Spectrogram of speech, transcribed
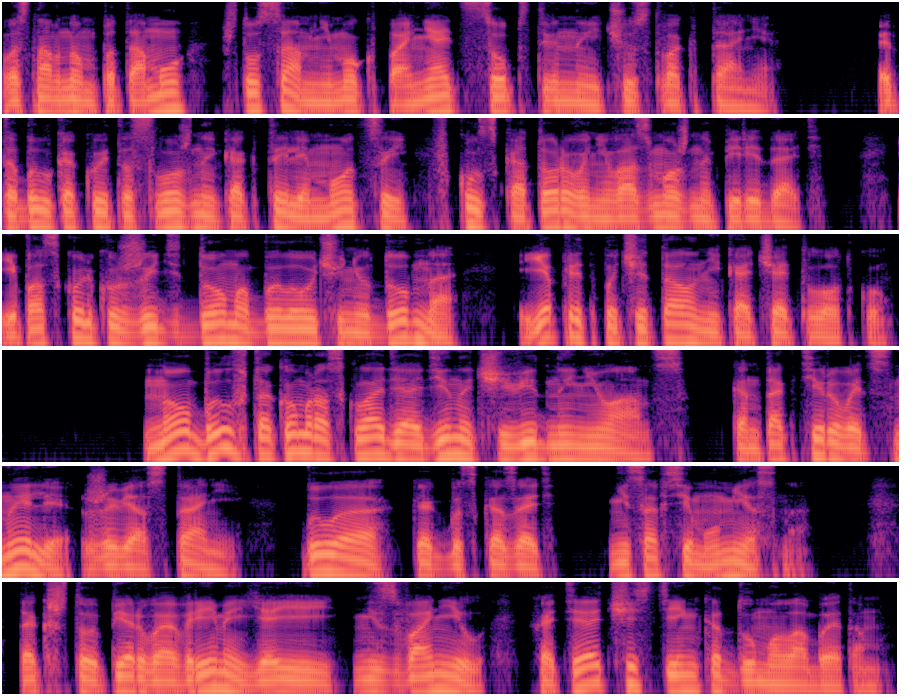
в основном потому, что сам не мог понять собственные чувства к Тане. Это был какой-то сложный коктейль эмоций, вкус которого невозможно передать. И поскольку жить дома было очень удобно, я предпочитал не качать лодку. Но был в таком раскладе один очевидный нюанс. Контактировать с Нелли, живя с Таней, было, как бы сказать, не совсем уместно. Так что первое время я ей не звонил, хотя частенько думал об этом.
